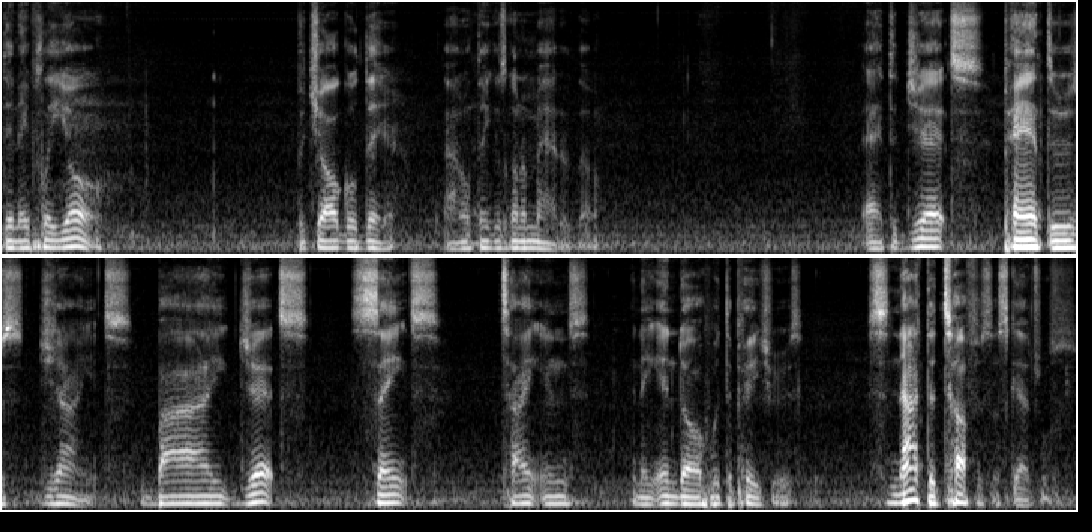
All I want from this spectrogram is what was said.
Then they play y'all. But y'all go there. I don't think it's gonna matter though. At the Jets, Panthers, Giants. By Jets, Saints, Titans, and they end off with the Patriots. It's not the toughest of schedules.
